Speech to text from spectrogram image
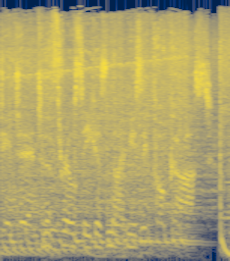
tuned in to the Thrill Seekers Night Music Podcast.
